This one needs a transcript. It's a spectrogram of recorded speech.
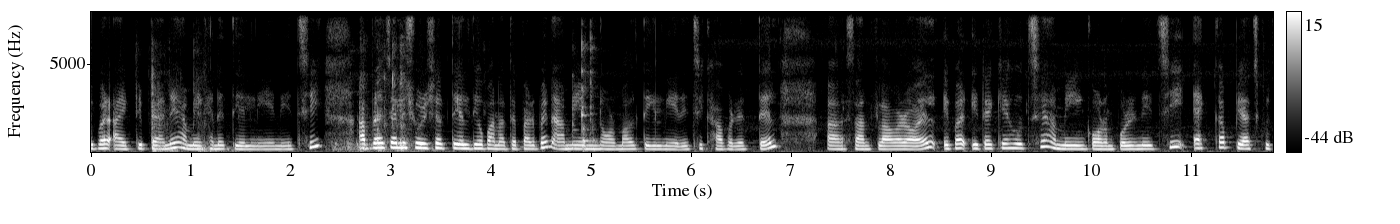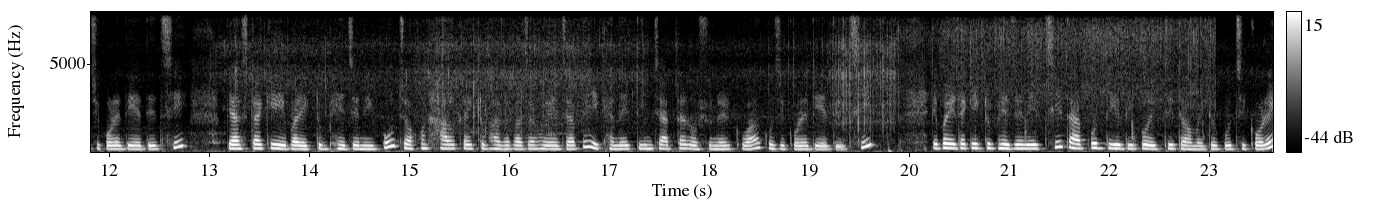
এবার আরেকটি প্যানে আমি এখানে তেল নিয়ে নিয়েছি। আপনারা চাইলে সরিষার তেল দিয়েও বানাতে পারবেন। আমি নর্মাল তেল নিয়ে নিচ্ছি খাবারের তেল সানফ্লাওয়ার অয়েল এবার এটাকে হচ্ছে আমি গরম করে নিচ্ছি এক কাপ পেঁয়াজ কুচি করে দিয়ে দিচ্ছি পেঁয়াজটাকে এবার একটু ভেজে নিব। যখন হালকা একটু ভাজা ভাজা হয়ে যাবে, এখানে তিন চারটা রসুনের কোয়া কুচি করে দিয়ে দিচ্ছি এবার এটাকে একটু ভেজে নিচ্ছি। তারপর দিয়ে দিব একটি টমেটো কুচি করে।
